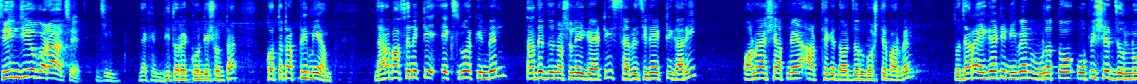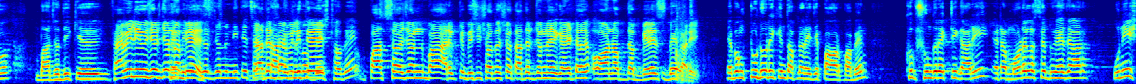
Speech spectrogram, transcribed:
সিএনজিও করা আছে। জি দেখেন ভিতরের কন্ডিশনটা কতটা প্রিমিয়াম যারা ভাবছেন একটি এক্স নোয়া কিনবেন তাদের জন্য আসলে এই গাড়িটি সেভেন সিটের একটি গাড়ি। অনায়াসে আপনি আট থেকে দশজন বসতে পারবেন। তো যারা এই গাড়িটি নেবেন মূলত অফিসের জন্য বা যদি কেউ ফ্যামিলি ইউজের জন্য বেস্ট জন্য নিতে চান, যাদের ফ্যামিলিতে best হবে। পাঁচ ছয় জন বা আরেকটু বেশি সদস্য তাদের জন্য এই গাড়িটা ওয়ান অফ দ্য বেস্ট। গাড়ি। এবং টু ডোরে কিন্তু আপনারা এই যে পাওয়ার পাবেন। খুব সুন্দর একটি গাড়ি। এটা মডেল হচ্ছে দুই হাজার উনিশ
